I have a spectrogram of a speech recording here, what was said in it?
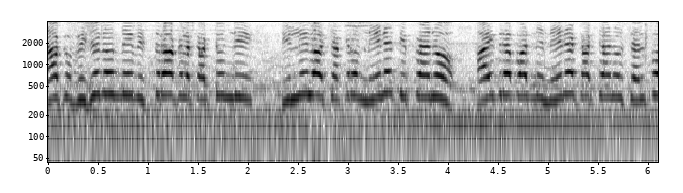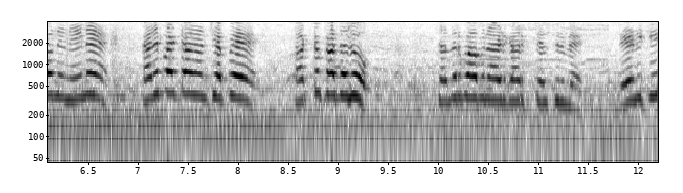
నాకు విజన్ ఉంది విస్తరాకుల కట్టుంది ఢిల్లీలో చక్రం నేనే తిప్పాను హైదరాబాద్ని నేనే కట్టాను సెల్ ఫోన్ని నేనే కనిపెట్టాను అని చెప్పే కట్టుకథలు చంద్రబాబు నాయుడు గారికి తెలిసినవే. దేనికి?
